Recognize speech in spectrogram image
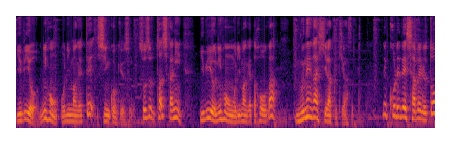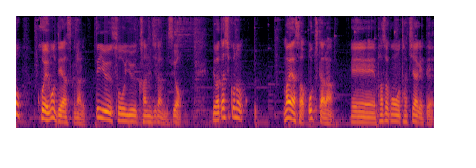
指を2本折り曲げて深呼吸する。そうすると確かに指を2本折り曲げた方が胸が開く気がすると。で、これで喋ると声も出やすくなるっていう、そういう感じなんですよ。で、私この毎朝起きたら、えー、パソコンを立ち上げて、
